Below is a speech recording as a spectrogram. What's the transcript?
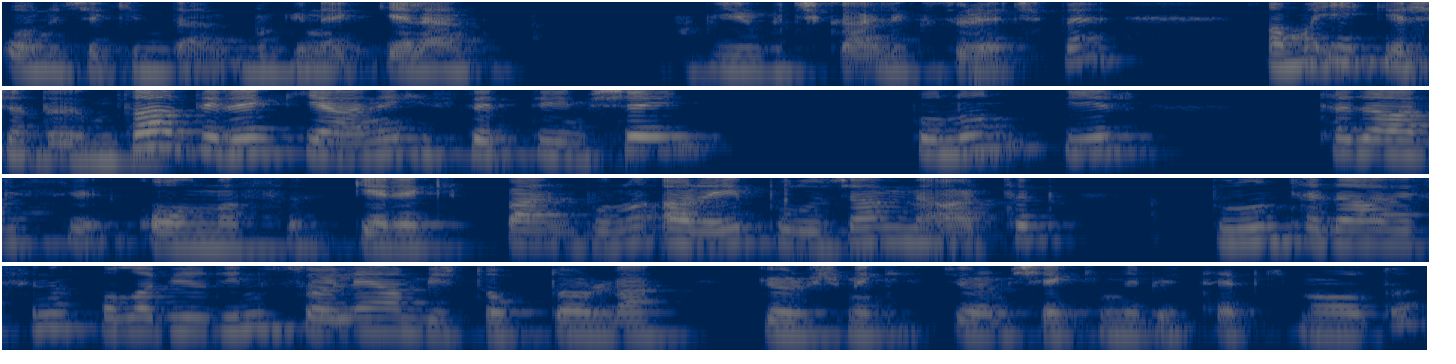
13 Ekim'den bugüne gelen bu bir buçuk aylık süreçte. Ama ilk yaşadığımda direkt yani hissettiğim şey bunun bir tedavisi olması gerek. Ben bunu arayıp bulacağım ve artık bunun tedavisinin olabildiğini söyleyen bir doktorla görüşmek istiyorum şeklinde bir tepkim oldu.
